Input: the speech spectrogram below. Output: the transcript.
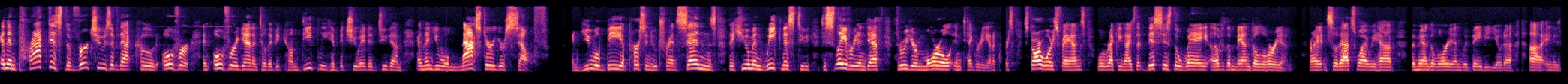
and then practice the virtues of that code over and over again until they become deeply habituated to them. And then you will master yourself and you will be a person who transcends the human weakness to, to slavery and death through your moral integrity. And of course, Star Wars fans will recognize that this is the way of the Mandalorian, right? And so that's why we have the Mandalorian with baby Yoda uh, in, his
